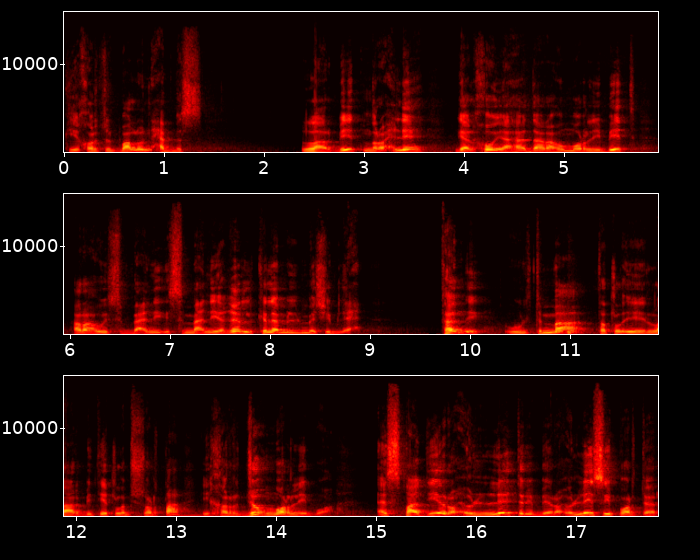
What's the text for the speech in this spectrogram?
كي يخرج البالون نحبس. l'arbitre نروح ليه. قال خويا هذا راهو مور les buts راهو يسمعني يسمعني غير الكلام اللي ماشي مليح. فهمني؟ وتما تطل... l'arbitre يطلب الشرطة يخرجوه مور les bois. stadier يروحوا les tribunes يروحوا les supporteurs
